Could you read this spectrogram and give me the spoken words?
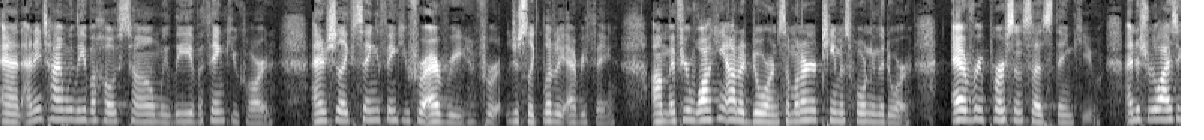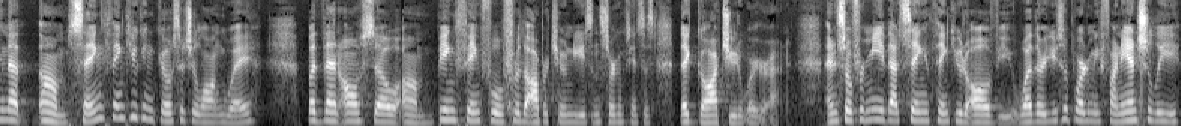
and anytime we leave a host home, we leave a thank you card, and it's like saying thank you for every, for just like literally everything. Um, if you're walking out a door and someone on your team is holding the door, every person says thank you, and just realizing that um, saying thank you can go such a long way, but then also um, being thankful for the opportunities and circumstances that got you to where you're at. And so for me, that's saying thank you to all of you, whether you supported me financially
